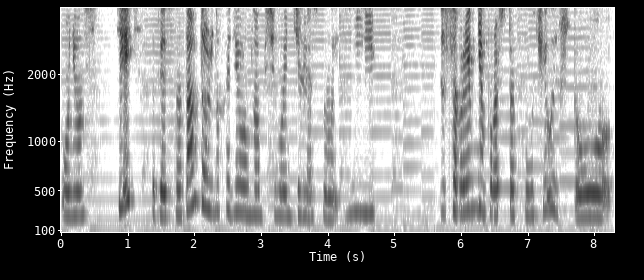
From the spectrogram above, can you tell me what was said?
университет, соответственно, там тоже находила много всего интересного, и со временем просто так получилось, что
